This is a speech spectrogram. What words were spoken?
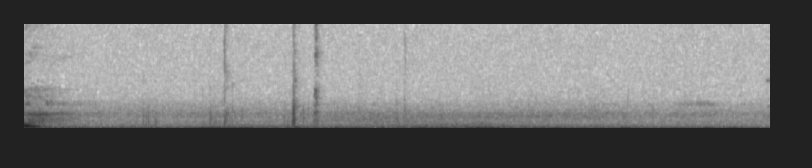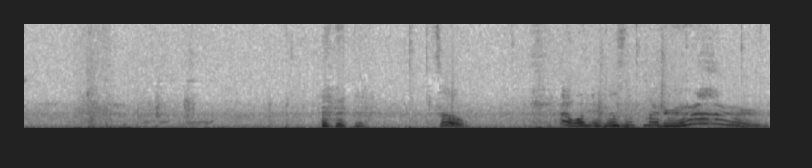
Uh, so, I wonder who's the murderer.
